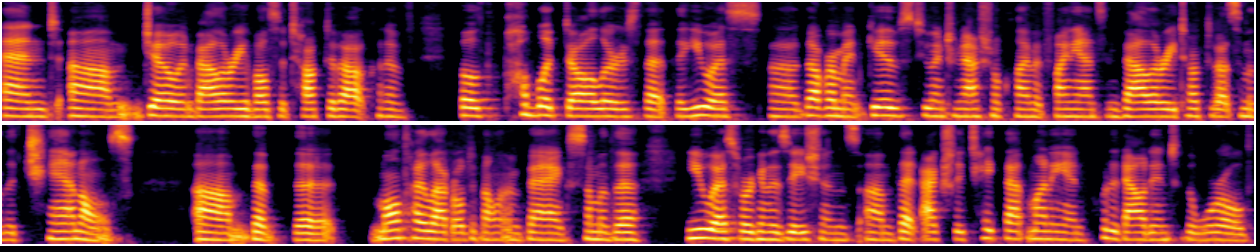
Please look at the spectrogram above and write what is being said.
and um, Joe and Valerie have also talked about kind of both public dollars that the U.S. Uh, government gives to international climate finance, and Valerie talked about some of the channels um, that the multilateral development banks, some of the US organizations um, that actually take that money and put it out into the world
